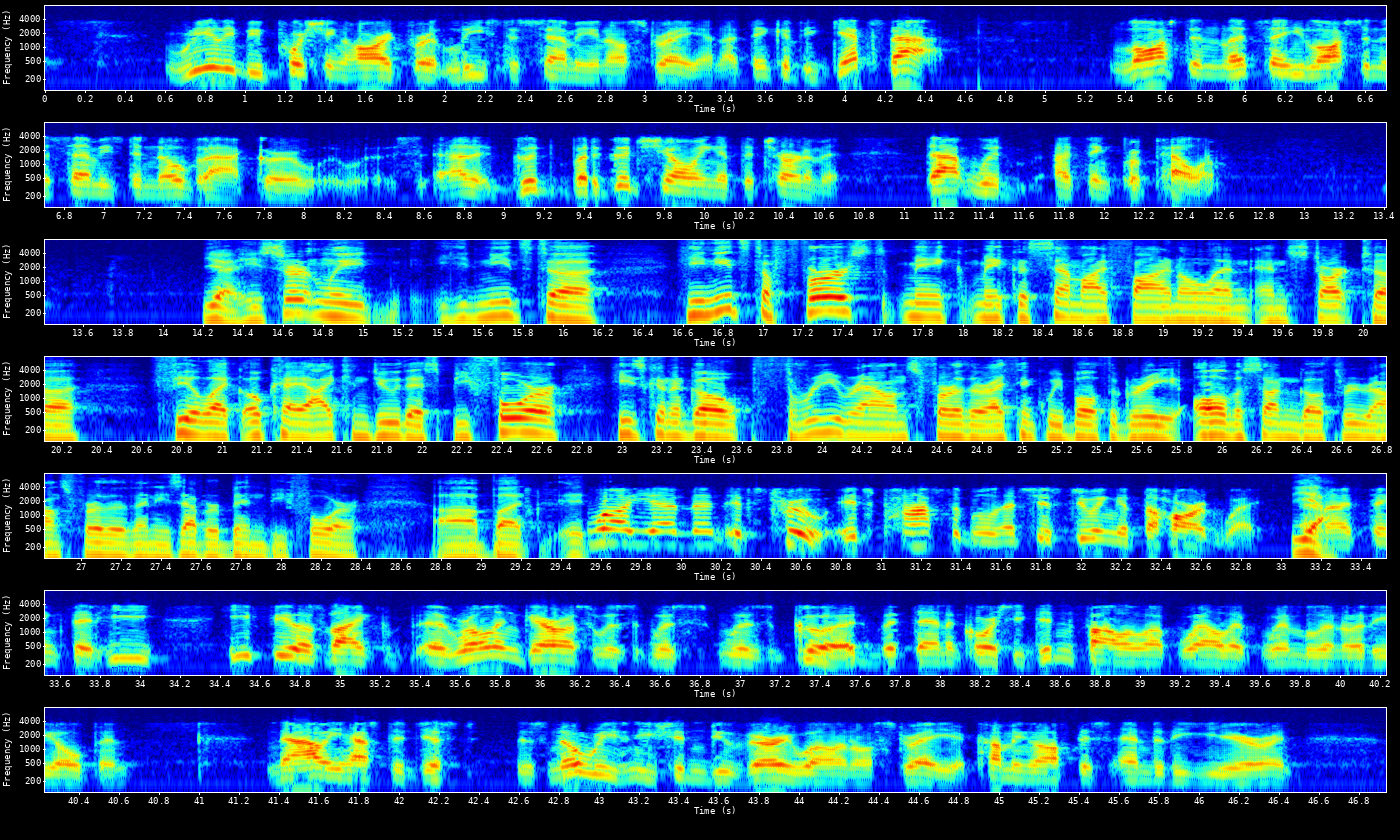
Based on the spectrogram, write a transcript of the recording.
really be pushing hard for at least a semi in Australia. And I think if he gets that, lost in let's say he lost in the semis to Novak or had a good but a good showing at the tournament, that would I think propel him. Yeah, he certainly he needs to he needs to first make make a semifinal and and start to feel like okay I can do this before he's going to go three rounds further. I think we both agree. All of a sudden, go three rounds further than he's ever been before. Uh, but it, well, yeah, that, it's true. It's possible. That's just doing it the hard way. Yeah, and I think that he he feels like uh, Roland Garros was was was good, but then of course he didn't follow up well at Wimbledon or the Open. Now he has to just there's no reason he shouldn't do very well in Australia, coming off this end of the year. And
